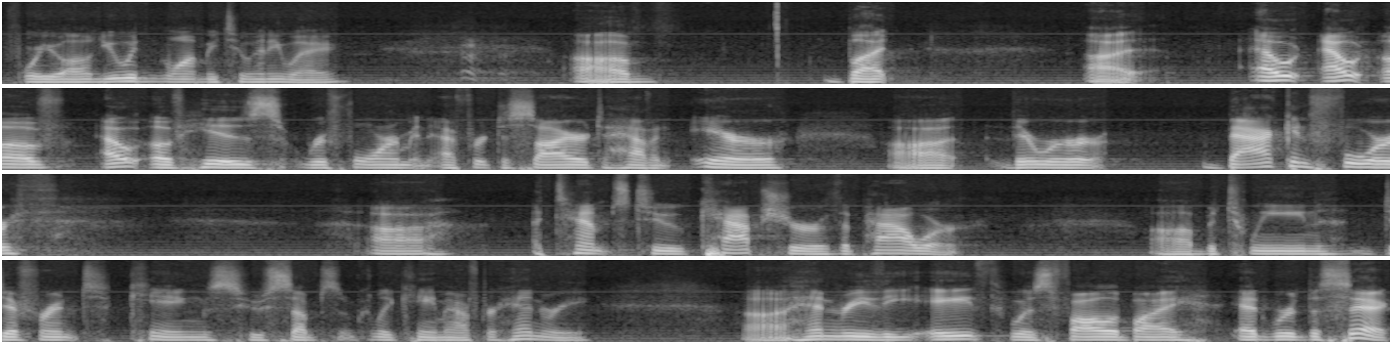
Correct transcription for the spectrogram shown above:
for you all. And you wouldn't want me to anyway. Um, but uh, out, out, of, out of his reform and effort, desire to have an heir, uh, there were back and forth uh, attempts to capture the power uh, between different kings who subsequently came after Henry. Uh, Henry VIII was followed by Edward VI,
